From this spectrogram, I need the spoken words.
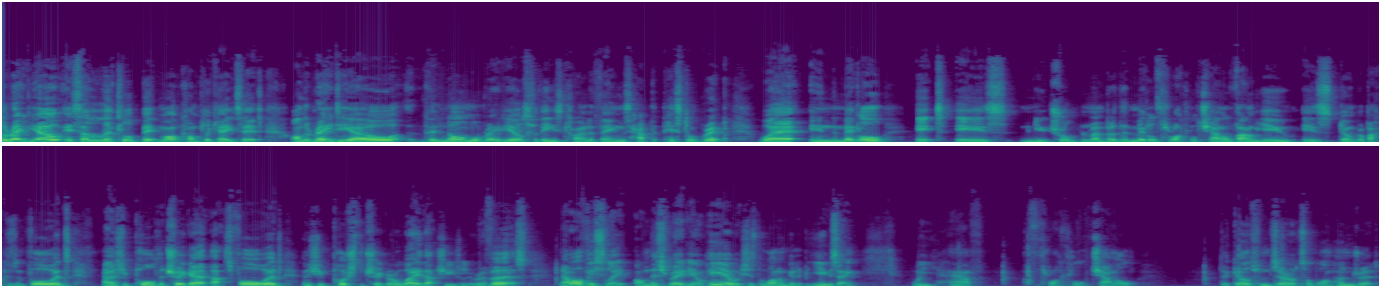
the radio, it's a little bit more complicated. On the radio, the normal radios for these kind of things have the pistol grip, where in the middle it is neutral. Remember, the middle throttle channel value is don't go backwards and forwards. And as you pull the trigger, that's forward. And as you push the trigger away, that's usually reverse. Now, obviously, on this radio here, which is the one I'm going to be using, we have a throttle channel that goes from 0 to 100.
